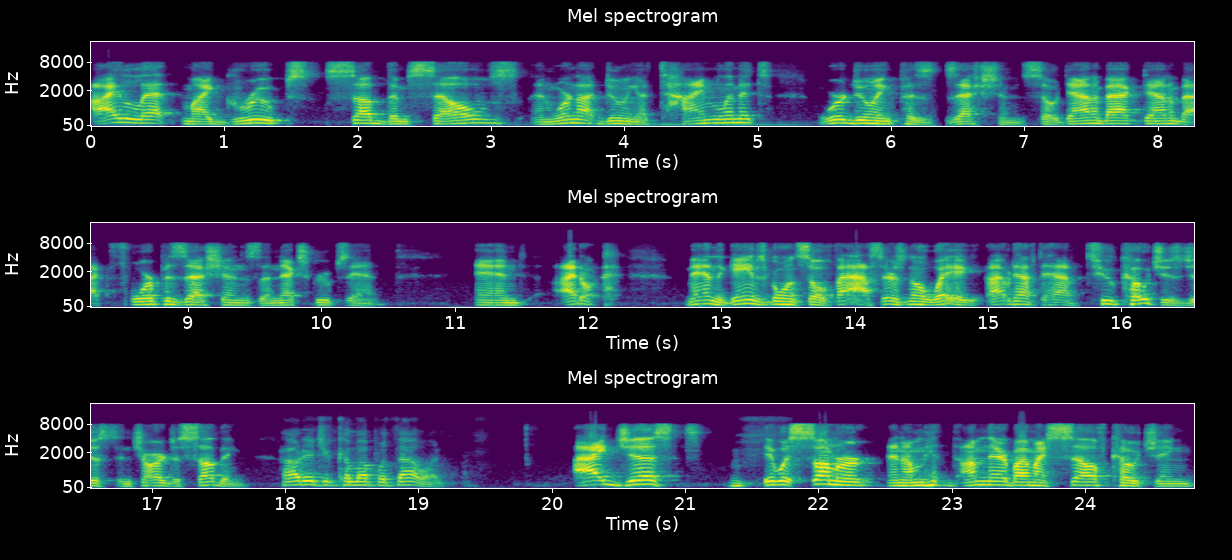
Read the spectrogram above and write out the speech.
I let my groups sub themselves, and we're not doing a time limit. We're doing possessions. So down and back, down and back, four possessions. The next group's in, and I don't man, the game's going so fast. There's no way I would have to have two coaches just in charge of subbing. How did you come up with that one? I just it was summer and I'm I'm there by myself coaching.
